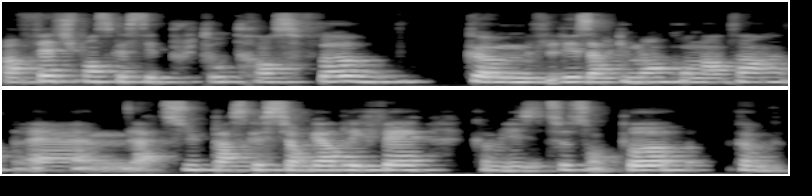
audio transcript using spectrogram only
en fait, je pense que c'est plutôt transphobe comme les arguments qu'on entend euh, là-dessus, parce que si on regarde les faits, comme les études sont pas comme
